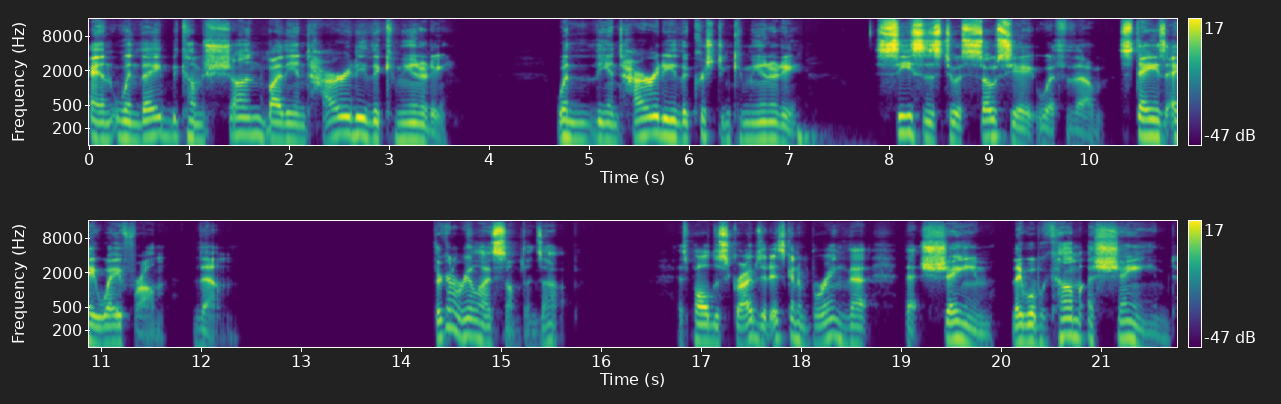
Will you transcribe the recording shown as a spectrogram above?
And when they become shunned by the entirety of the community, when the entirety of the Christian community ceases to associate with them, stays away from them, they're going to realize something's up. As Paul describes it, it's going to bring that, that shame. They will become ashamed.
